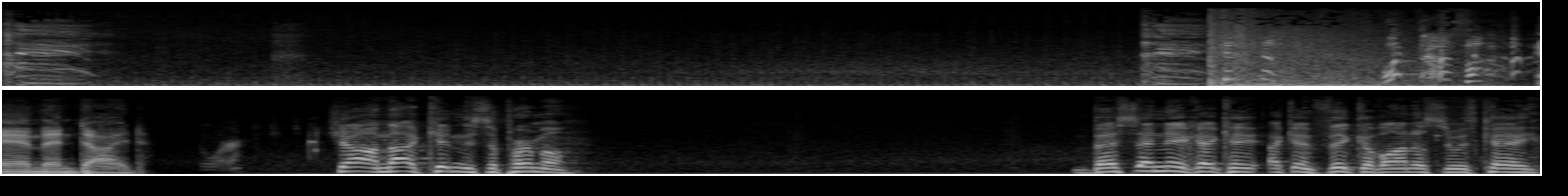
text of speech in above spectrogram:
what the fuck? and then died. Yeah, I'm not kidding. It's a permo. Best ending I can I can think of honestly with K.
